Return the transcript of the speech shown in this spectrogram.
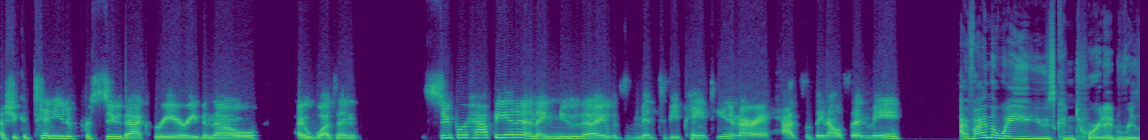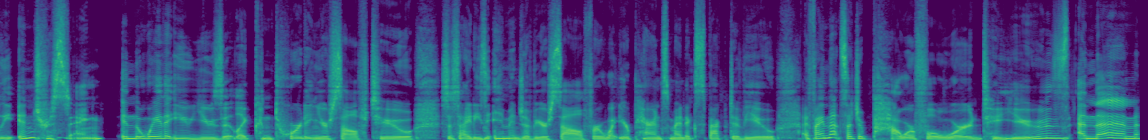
I should continue to pursue that career even though I wasn't super happy in it and I knew that I was meant to be painting and I had something else in me. I find the way you use contorted really interesting in the way that you use it, like contorting yourself to society's image of yourself or what your parents might expect of you. I find that such a powerful word to use. And then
